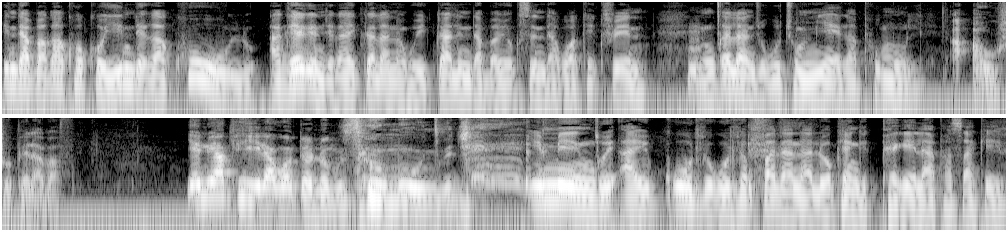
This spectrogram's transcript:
Indaba kakhokho yinde kakhulu. Akeke nje ngayiqala nokuyiqala indaba yokusinda kwakhe ekufeni. Ngicela nje ukuthi umnyeke aphumule. A- awusho phela bafo yena uyaphila kodwa noma usewumunci nje Imingcwi ayikudla ukudla okufana nalokho engikupheke lapha sakhile.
